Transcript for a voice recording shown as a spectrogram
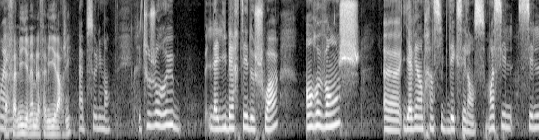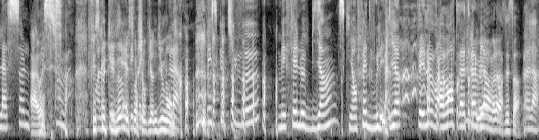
Ouais. la famille et même la famille élargie. Absolument. J'ai toujours eu la liberté de choix. En revanche, euh, il y avait un principe d'excellence. Moi, c'est la seule Ah ouais, ça. Fais ce que tu veux, mais sois championne du monde. Voilà. quoi. Fais ce que tu veux, mais fais-le bien, ce qui en fait voulait dire fais-le vraiment très très bien. voilà, c'est ça. Voilà.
